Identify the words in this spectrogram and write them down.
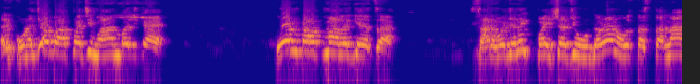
अरे कोणाच्या बापाची महापालिका आहे? कोण बाप मालक याचा? सार्वजनिक पैशाची उधळण होत असताना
